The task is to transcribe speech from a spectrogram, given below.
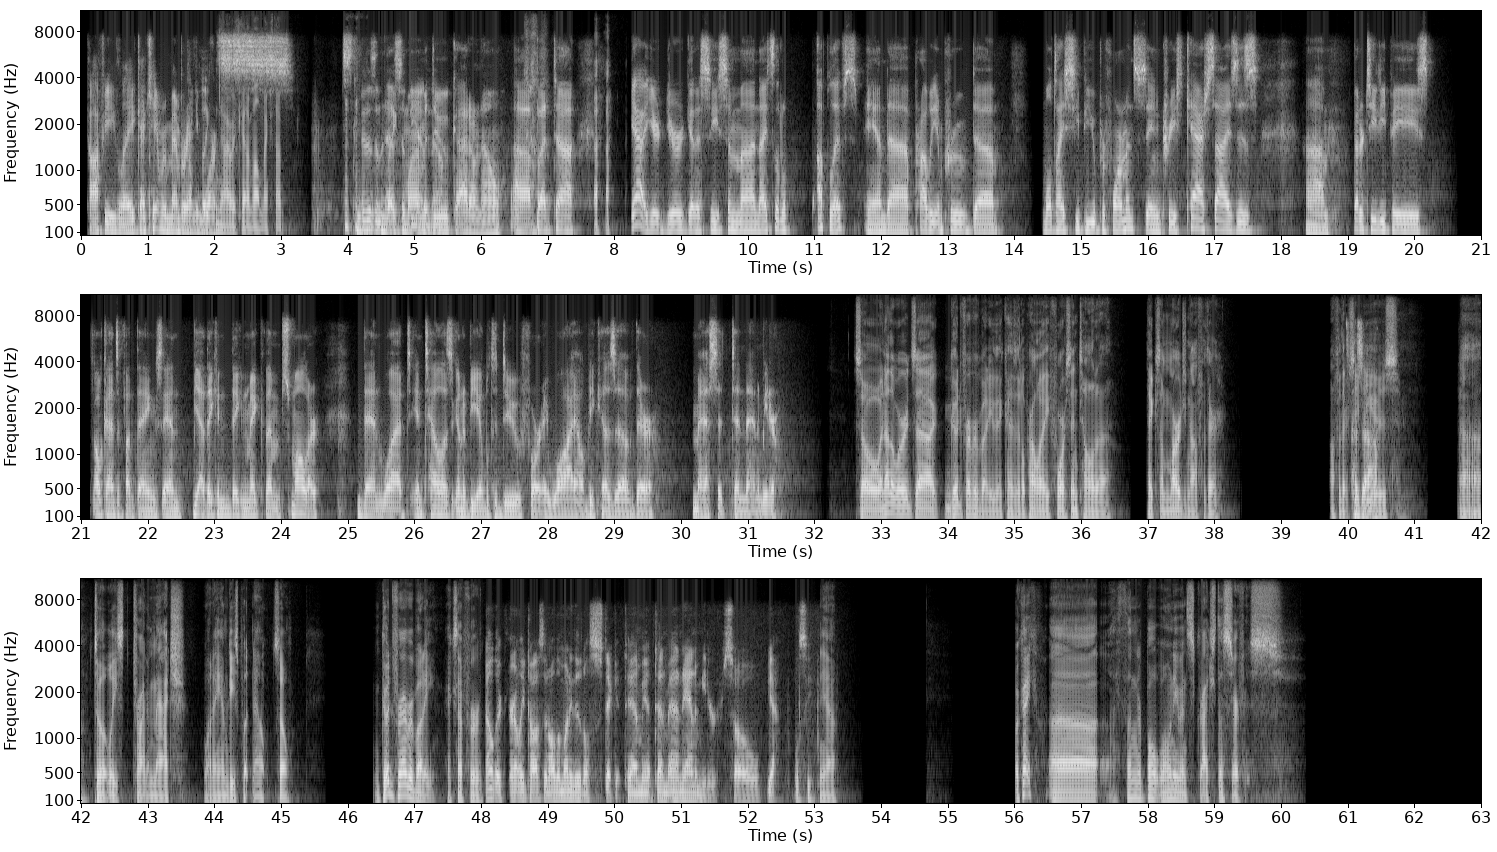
Coffee Lake. I can't remember anymore. No, I always get them all mixed up. It is an like S at the end now. Marmaduke. I don't know, uh, but uh, yeah, you're you're gonna see some uh, nice little uplifts and uh, probably improved uh, multi CPU performance, increased cache sizes, um, better TDPs, all kinds of fun things. And yeah, they can they can make them smaller than what Intel is going to be able to do for a while because of their mess at 10 nanometer. So, in other words, uh, good for everybody because it'll probably force Intel to take some margin off of their off of their Huzzah. CPUs uh, to at least try to match what AMD's putting out. So, good for everybody except for Well, they're currently tossing all the money that'll stick at 10, 10 nanometer. So, yeah, we'll see. yeah. Okay, uh, Thunderbolt won't even scratch the surface.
